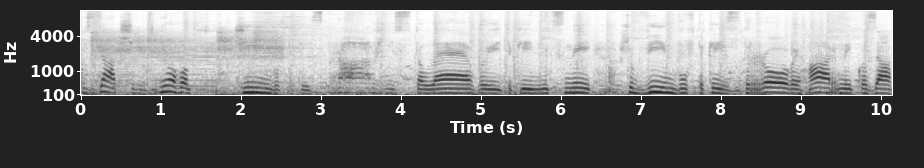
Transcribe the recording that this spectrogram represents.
козак, щоб з нього кінь був такий справжній, сталевий, такий міцний, щоб він був такий здоровий, гарний козак.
